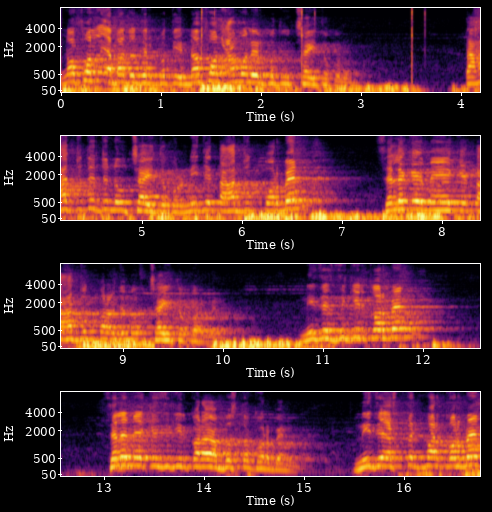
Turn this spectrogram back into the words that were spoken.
নফল আবাদতের প্রতি, নফল আমলের প্রতি উৎসাহিত করুন। তাহাজুদের জন্য উৎসাহিত করুন। নিজে তাহাজুদ পড়বেন, ছেলেকে, মেয়েকে তাহাজুদ পড়ার জন্য উৎসাহিত করবেন। নিজে জিকির করবেন, ছেলে মেয়েকে জিকির করায় অভ্যস্ত করবেন। নিজে ইস্তেকবার করবেন,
